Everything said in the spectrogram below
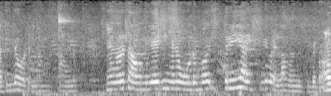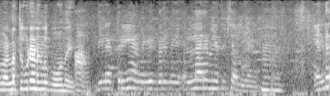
അതിലെ ഓടണം ടൗണിൽ ഞങ്ങൾ ടൗണിലേക്ക് ഇങ്ങനെ ഓടുമ്പോൾ ഇത്രയും ഹൈറ്റിൽ വെള്ളം വന്നിട്ട് ആ വെള്ളത്തിൽ കൂടെ നിങ്ങൾ പോകുന്നത് ആ ഇതിൽ എത്രയും ആണെങ്കിൽ ഇവർ എല്ലാവരും മേത്ത് ചളിയാണ്. എന്റെ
